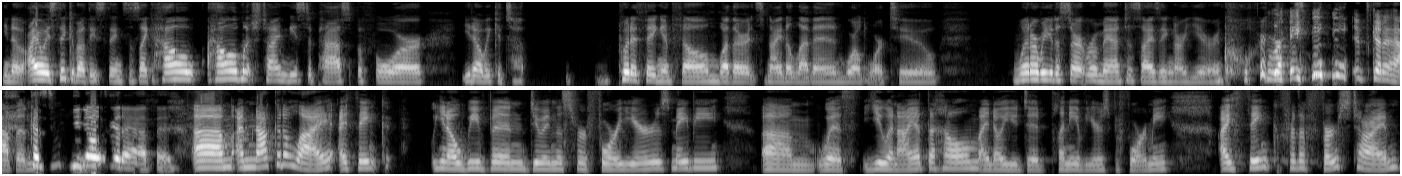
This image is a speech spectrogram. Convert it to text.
You know, I always think about these things. It's like how how much time needs to pass before you know we could t- put a thing in film, whether it's 9/11, World War II, when are we going to start romanticizing our year in quarantine? Right, it's going to happen because you know it's going to happen. Um, I'm not going to lie. I think you know we've been doing this for four years, maybe. Um, with you and I at the helm, I know you did plenty of years before me. I think for the first time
